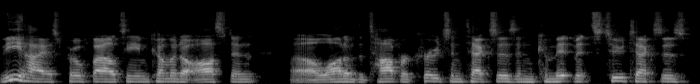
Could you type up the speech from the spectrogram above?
the highest profile team coming to Austin. Uh, a lot of the top recruits in Texas and commitments to Texas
